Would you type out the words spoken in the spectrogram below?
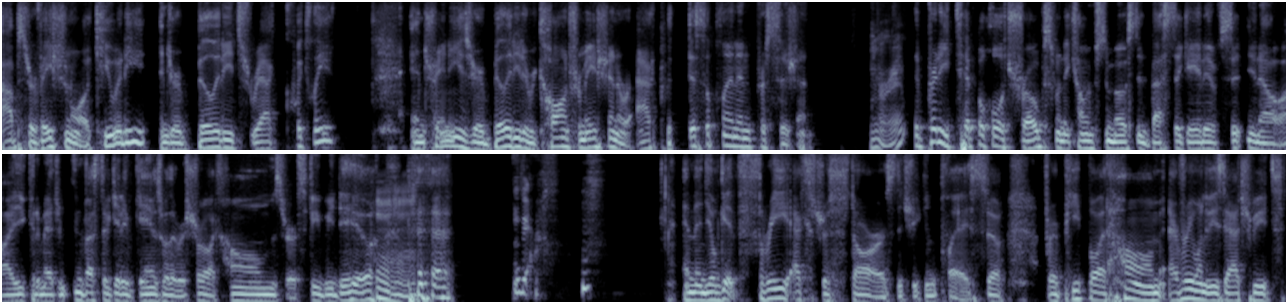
observational acuity, and your ability to react quickly. And training is your ability to recall information or act with discipline and precision. All right. The pretty typical tropes when it comes to most investigative, you know, uh, you could imagine investigative games, whether it was Sherlock Holmes or Scooby Doo. Mhm. Yeah. and then you'll get three extra stars that you can place. So for people at home, every one of these attributes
